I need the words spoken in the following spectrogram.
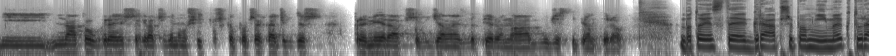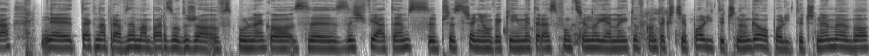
i na tą grę jeszcze gracze będą musieli troszkę poczekać, gdyż premiera przewidziana jest dopiero na 25 rok. Bo to jest e, gra, przypomnijmy, która e, tak naprawdę ma bardzo dużo wspólnego z, ze światem, z przestrzenią, w jakiej my teraz funkcjonujemy i to w kontekście politycznym, geopolitycznym, bo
